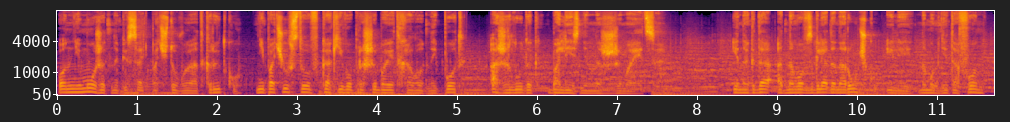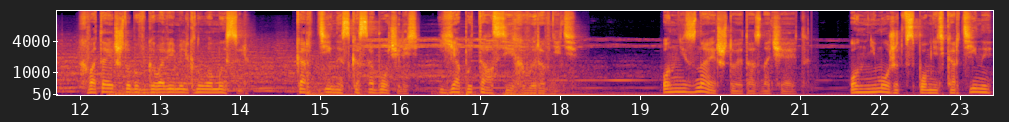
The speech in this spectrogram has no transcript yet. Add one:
Он не может написать почтовую открытку, не почувствовав, как его прошибает холодный пот, а желудок болезненно сжимается. Иногда одного взгляда на ручку или на магнитофон хватает, чтобы в голове мелькнула мысль. Картины скособочились, я пытался их выровнять. Он не знает, что это означает. Он не может вспомнить картины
